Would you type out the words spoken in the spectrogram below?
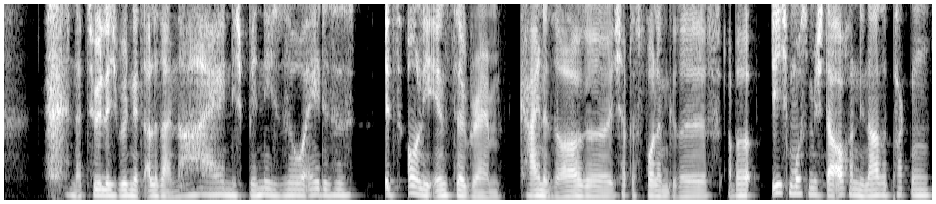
Natürlich würden jetzt alle sagen, nein, ich bin nicht so, ey, das ist It's only Instagram. Keine Sorge, ich habe das voll im Griff. Aber ich muss mich da auch an die Nase packen.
